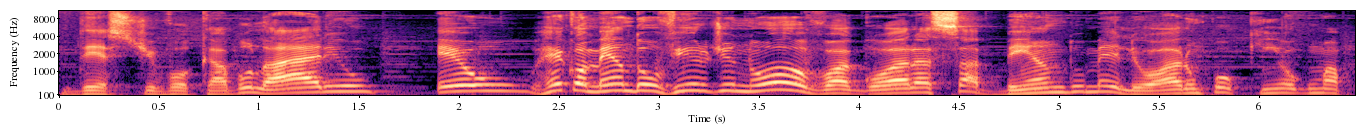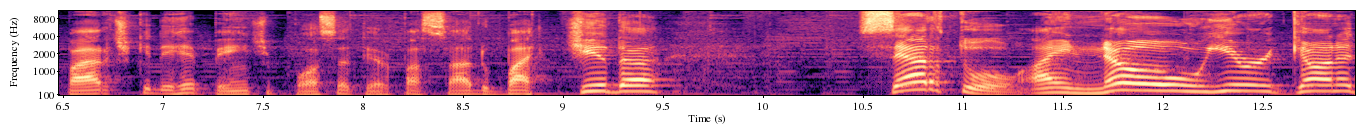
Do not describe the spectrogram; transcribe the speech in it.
deste vocabulário, eu recomendo ouvir de novo, agora sabendo melhor um pouquinho alguma parte que de repente possa ter passado batida Certo, I know you're gonna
